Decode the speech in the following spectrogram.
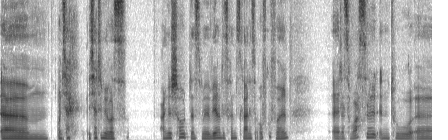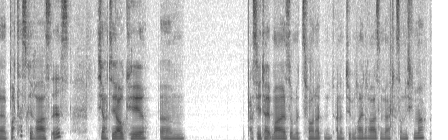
Ähm, und ich, ich hatte mir was angeschaut, das ist mir während des Rennens gar nicht so aufgefallen, äh, dass Russell into äh, Bottas gerast ist. Ich dachte, ja, okay, ähm, passiert halt mal, so mit 200 anderen Typen reinrasen. Wer hat das noch nicht gemacht?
